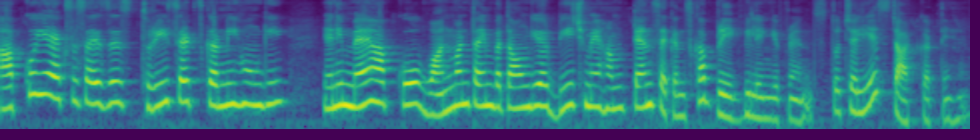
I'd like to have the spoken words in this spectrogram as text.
आपको ये एक्सरसाइजेज थ्री सेट्स करनी होंगी। यानी मैं आपको वन वन टाइम बताऊँगी और बीच में हम टेन सेकंड्स का ब्रेक भी लेंगे फ्रेंड्स तो चलिए स्टार्ट करते हैं।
